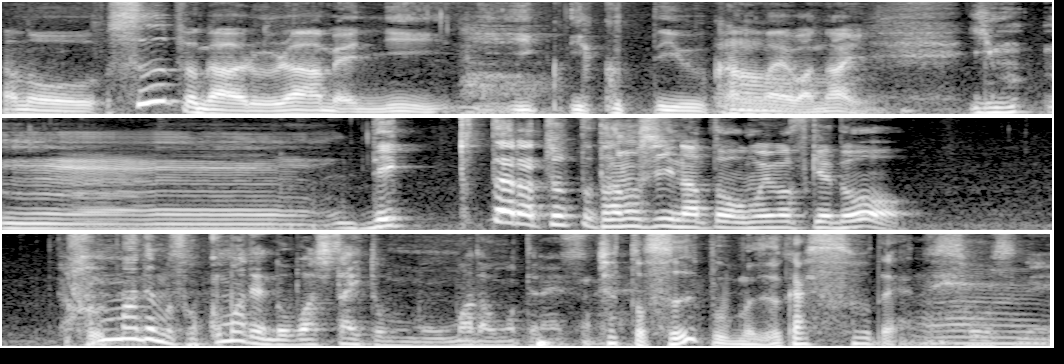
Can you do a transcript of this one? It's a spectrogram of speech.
あのスープがあるラーメンにい行くっていう考えはないいうーんできたらちょっと楽しいなとは思いますけどあんまでもそこまで伸ばしたいともまだ思ってないですね。ちょっとスープ難しそうだよね。そうですね、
